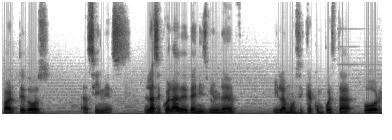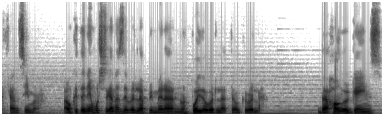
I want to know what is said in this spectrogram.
parte 2, a cines la secuela de Denis Villeneuve y la música compuesta por Hans Zimmer. Aunque tenía muchas ganas de ver la primera, no he podido verla, tengo que verla. The Hunger Games,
